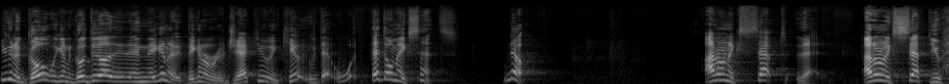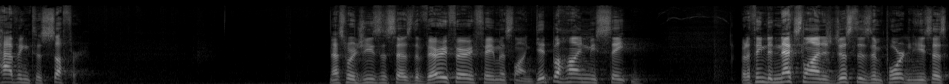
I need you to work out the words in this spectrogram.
You're going to go, we're going to go do that, and they're going to, they're going to reject you and kill you. That, that don't make sense. No. I don't accept that. I don't accept you having to suffer. That's where Jesus says the very, very famous line Get behind me, Satan. But I think the next line is just as important. He says,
